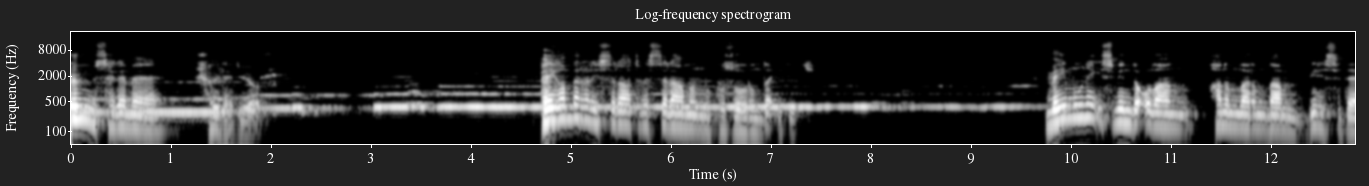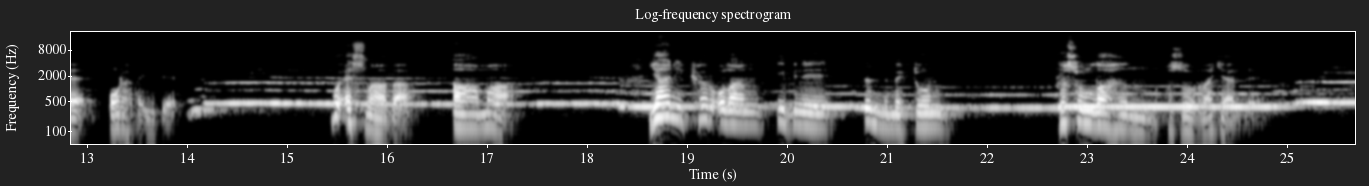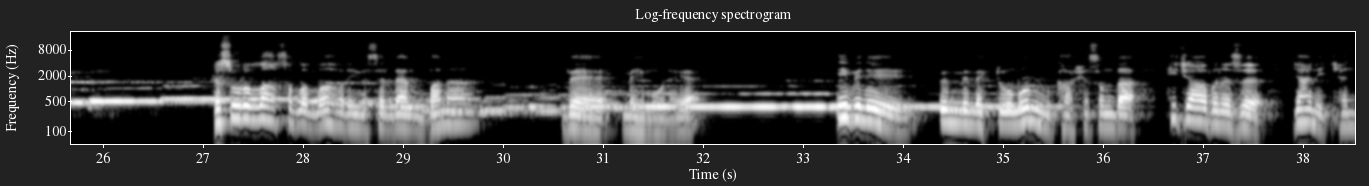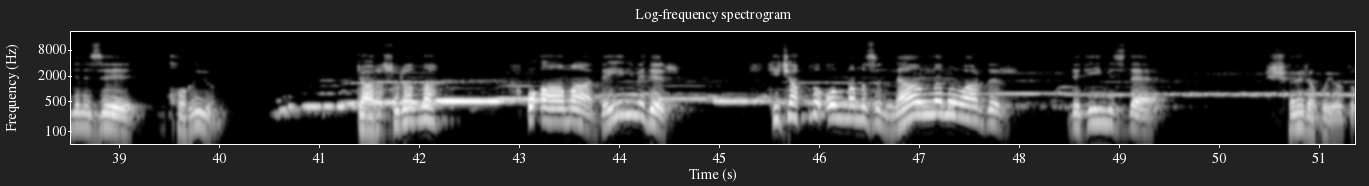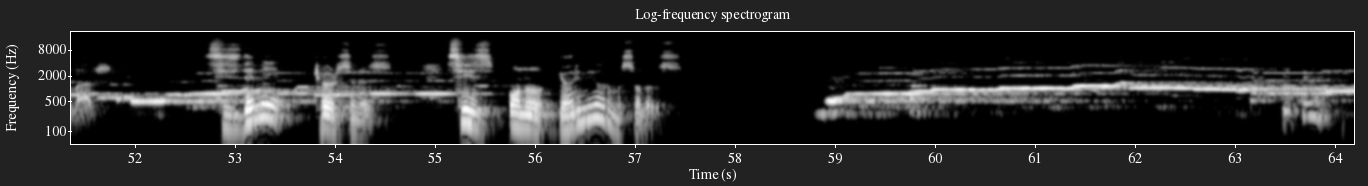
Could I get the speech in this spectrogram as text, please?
Ümmü Seleme şöyle diyor. Peygamber aleyhissalatü vesselamın huzurunda idik. Meymune isminde olan hanımlarından birisi de orada idi. Bu esnada ama yani kör olan İbni Ümmü Mektum Resulullah'ın huzuruna geldi. Resulullah sallallahu aleyhi ve sellem bana ve Meymune'ye İbni Ümmü Mektum'un karşısında hicabınızı yani kendinizi koruyun. Ya Resulallah o ama değil midir? Hicaplı olmamızın ne anlamı vardır dediğimizde şöyle buyurdular. Siz de mi körsünüz? Siz onu görmüyor musunuz? Bitti mi?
